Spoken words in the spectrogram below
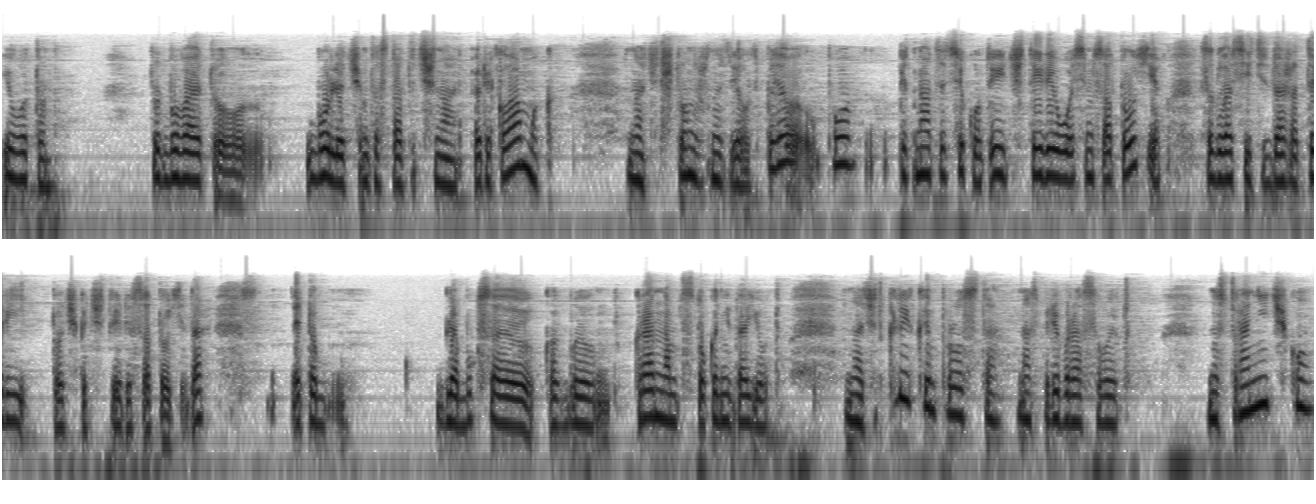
И вот он. Тут бывает э, более чем достаточно рекламок. Значит, что нужно сделать? По, по 15 секунд. И 4,8 сатохи, согласитесь, даже 3.4 сатохи, да, это для букса как бы кран нам столько не дает. Значит, кликаем просто. Нас перебрасывает на страничку.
